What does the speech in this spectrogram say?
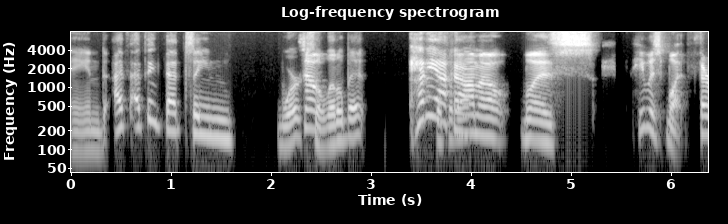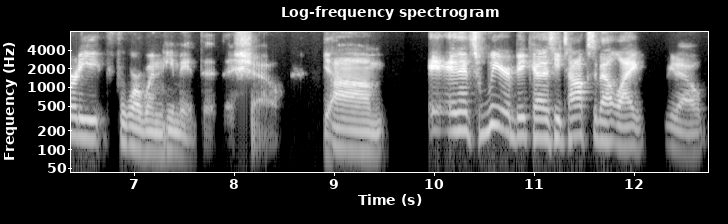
And I, I think that scene works so, a little bit. Hideaki Anno was he was what 34 when he made the, this show. Yeah. Um, and it's weird because he talks about like you know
